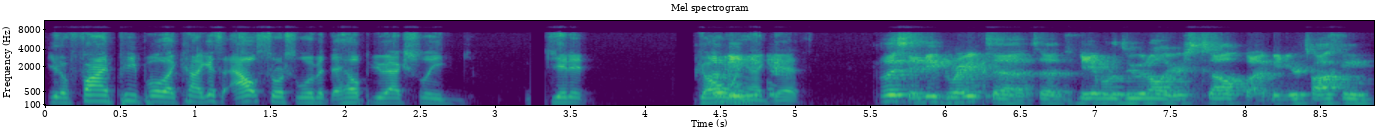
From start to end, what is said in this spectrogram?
you know find people that kind of I guess outsource a little bit to help you actually get it going. I, mean, I guess listen, it'd be great to, to be able to do it all yourself, but I mean, you're talking,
